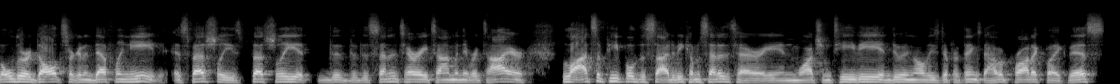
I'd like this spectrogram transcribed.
older adults are going to definitely need, especially especially at the, the, the sedentary time when they retire. Lots of people decide to become sedentary and watching TV and doing all these different things. To have a product like this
